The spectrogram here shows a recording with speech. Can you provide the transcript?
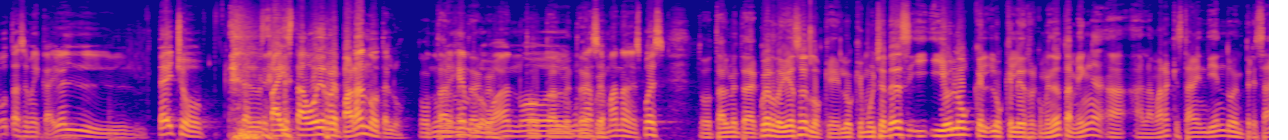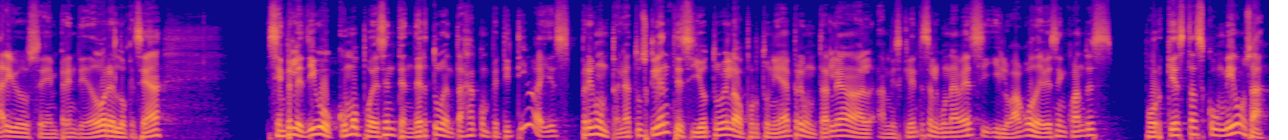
Puta, se me cayó el techo. te- Ahí está hoy reparándotelo. Un Totalmente de ejemplo. No una semana después. Totalmente de acuerdo. Y eso es lo que, lo que muchas veces, y, y yo lo que, lo que les recomiendo también a, a la Mara que está vendiendo, empresarios, eh, emprendedores, lo que sea, siempre les digo, ¿cómo puedes entender tu ventaja competitiva? Y es preguntarle a tus clientes. Y yo tuve la oportunidad de preguntarle a, a mis clientes alguna vez, y, y lo hago de vez en cuando, es ¿por qué estás conmigo? O sea,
